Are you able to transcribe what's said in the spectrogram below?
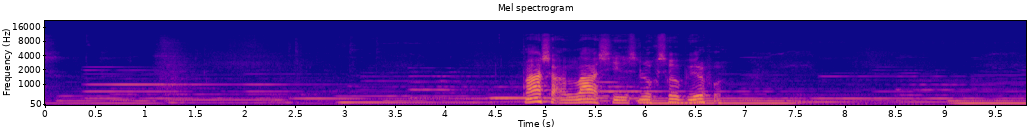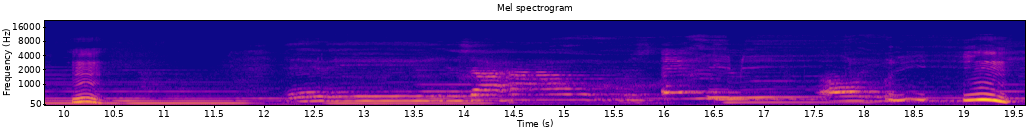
MashaAllah, she just looks so beautiful. Hmm. Mm.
